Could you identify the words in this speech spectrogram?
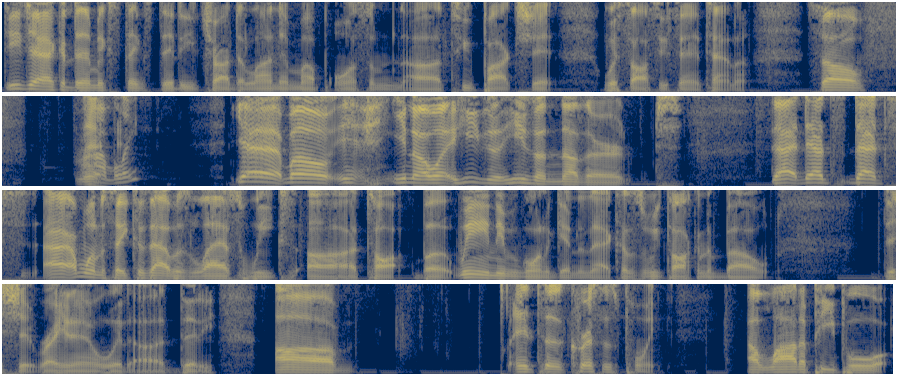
DJ Akademiks thinks Diddy tried to line him up on some uh, Tupac shit with Saucy Santana. So, Probably. yeah, well, you know what? He's he's another that that's that's I want to say because that was last week's uh talk, but we ain't even going to get into that because we talking about this shit right now with uh Diddy. Um, and to Chris's point, a lot of people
